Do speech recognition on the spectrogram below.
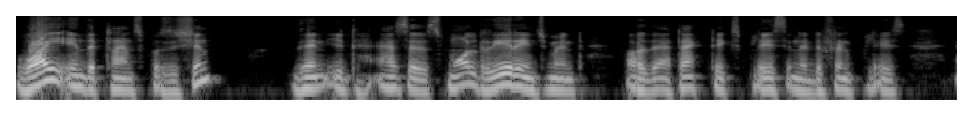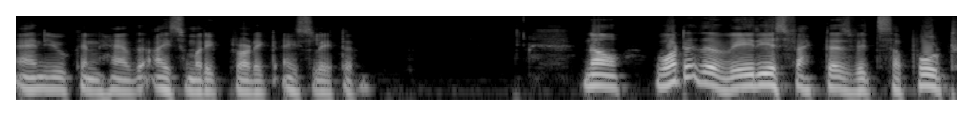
Y in the transposition, then it has a small rearrangement or the attack takes place in a different place and you can have the isomeric product isolated. Now, what are the various factors which support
